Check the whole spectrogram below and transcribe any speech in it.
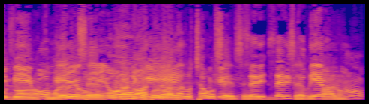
no, bien, no, ok, como debe ok, ser. ok, Orgánico, ok. pues, la verdad, los chavos se- se- se discutieron. ¿no?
